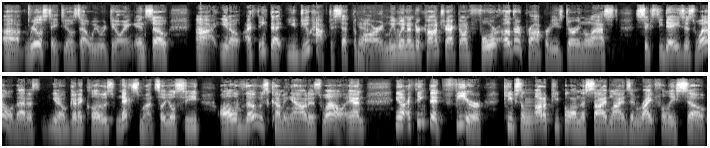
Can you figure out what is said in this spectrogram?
uh, real estate deals that we were doing. And so, uh, you know, I think that you do have to set the yeah. bar. And we went under contract on four other properties during the last 60 days as well. That is, you know, going to close next month. So you'll see all of those coming out as well. And, you know, I think that fear keeps a lot of people on the sidelines and rightfully so.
